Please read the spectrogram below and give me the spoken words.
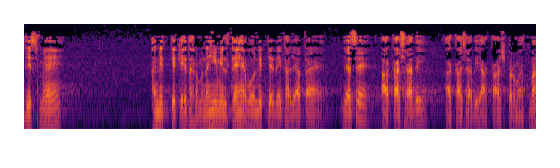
जिसमें अनित्य के धर्म नहीं मिलते हैं, वो नित्य देखा जाता है। जैसे आकाश आदि आकाश आदि आकाश परमात्मा।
